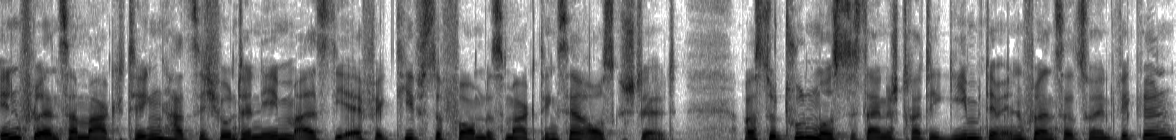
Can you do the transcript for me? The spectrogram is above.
Influencer-Marketing hat sich für Unternehmen als die effektivste Form des Marketings herausgestellt. Was du tun musst, ist eine Strategie mit dem Influencer zu entwickeln,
